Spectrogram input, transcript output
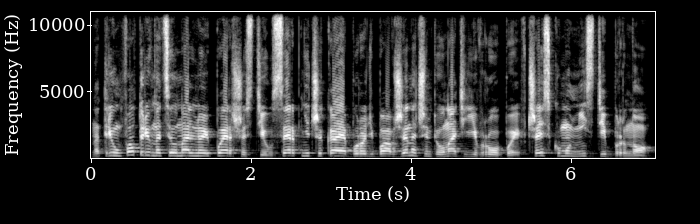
На тріумфаторів національної першості у серпні чекає боротьба вже на чемпіонаті Європи в чеському місті Брно.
